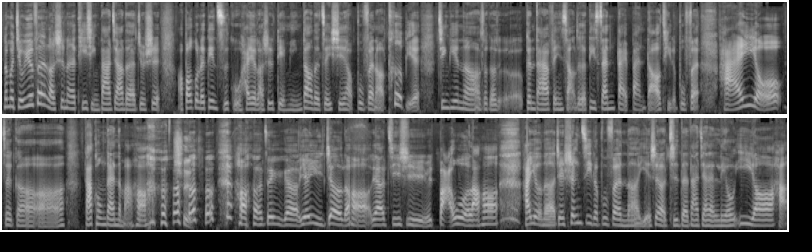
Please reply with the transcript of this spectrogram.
那么九月份老师呢提醒大家的就是啊，包括了电子股，还有老师点名到的这些啊部分啊，特别今天呢这个呃跟大家分享这个第三代半导体的部分，还有这个呃嘎空单的嘛哈，是 好这个元宇宙的哈要继续把握了哈，还有呢这生计的部分呢也是要值得大家的留意哦。好，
